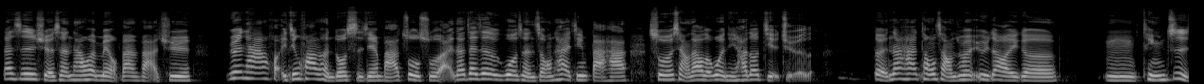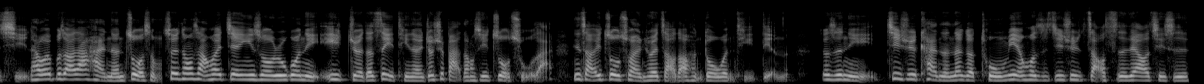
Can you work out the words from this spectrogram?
但是学生他会没有办法去，因为他已经花了很多时间把它做出来。那在这个过程中，他已经把他所有想到的问题他都解决了。对，那他通常就会遇到一个嗯停滞期，他会不知道他还能做什么，所以通常会建议说，如果你一觉得自己停了，你就去把东西做出来。你早一做出来，你就会找到很多问题点了。就是你继续看着那个图面，或者继续找资料，其实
